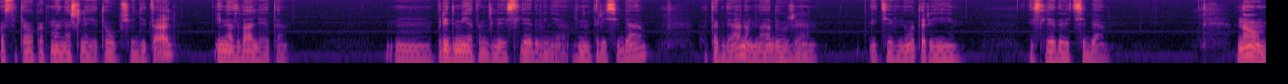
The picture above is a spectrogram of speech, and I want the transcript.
после того, как мы нашли эту общую деталь и назвали это предметом для исследования внутри себя, то тогда нам надо уже идти внутрь и исследовать себя. Но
